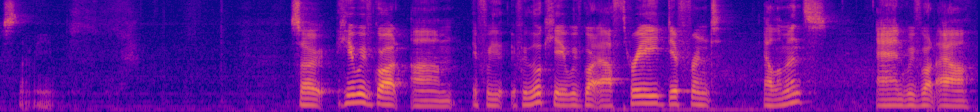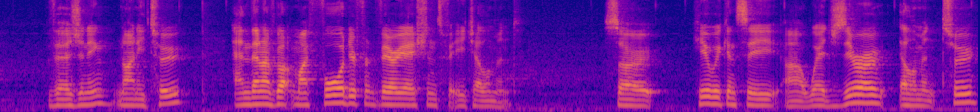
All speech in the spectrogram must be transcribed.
just let me. So here we've got, um, if we if we look here, we've got our three different elements, and we've got our versioning 92, and then I've got my four different variations for each element. So here we can see uh, wedge 0, element 2,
